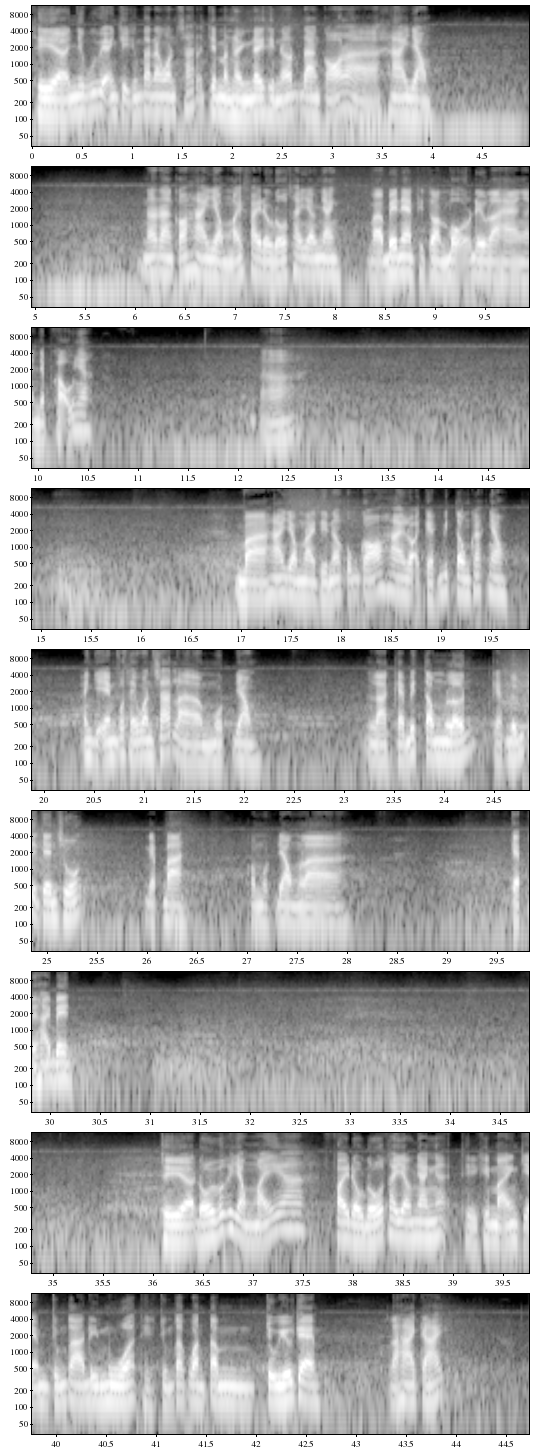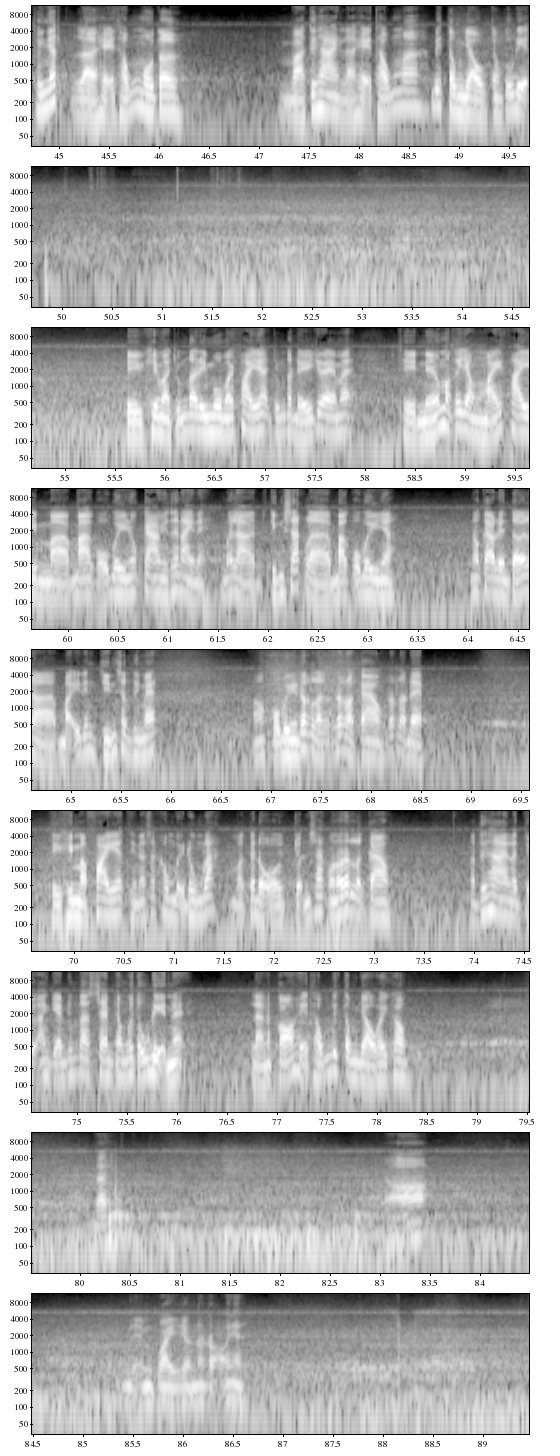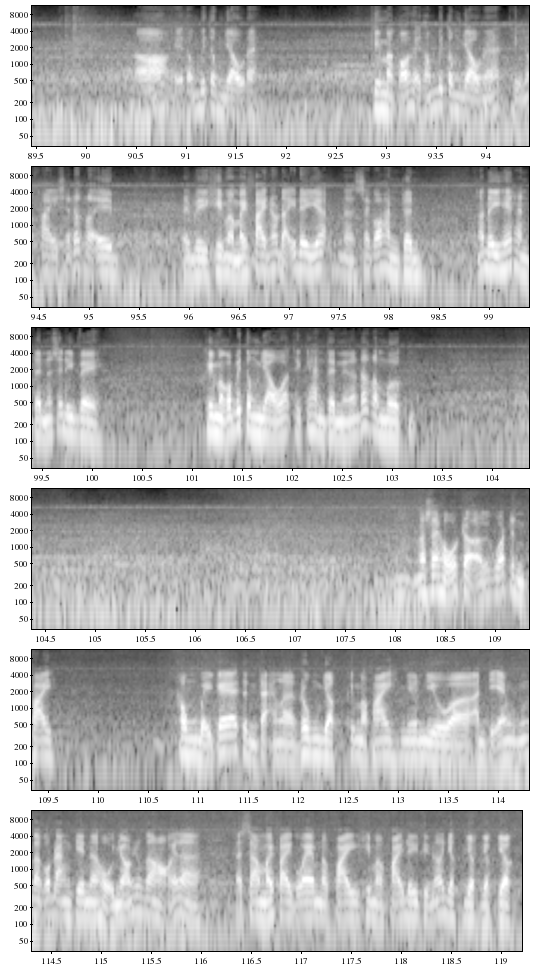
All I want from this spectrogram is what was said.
Thì như quý vị anh chị chúng ta đang quan sát ở trên màn hình đây thì nó đang có là hai dòng. Nó đang có hai dòng máy phay đầu đố thay dao nhanh. Và bên em thì toàn bộ đều là hàng nhập khẩu nhé đó. Và hai dòng này thì nó cũng có hai loại kẹp piston khác nhau. Anh chị em có thể quan sát là một dòng là kẹp piston lớn kẹp đứng từ trên xuống kẹp bàn. Còn một dòng là kẹp từ hai bên. Thì à, đối với cái dòng máy à, phay đầu đố thay dao nhanh á, thì khi mà anh chị em chúng ta đi mua thì chúng ta quan tâm chủ yếu cho em là hai cái. Thứ nhất là hệ thống motor và thứ hai là hệ thống ờ, biết tông dầu trong tủ điện. Thì khi mà chúng ta đi mua máy phay á chúng ta để ý cho em ấy thì nếu mà cái dòng máy phay mà ba cổ bi nó cao như thế này này mới là chính xác là ba cổ bi nha. Nó cao lên tới là 7 đến 9 cm đó, cổ bi rất là rất là cao rất là đẹp. Thì khi mà phay ấy, thì nó sẽ không bị rung lắc và cái độ chuẩn xác của nó rất là cao. Và thứ hai là anh chị em chúng ta xem trong cái tủ điện ấy là nó có hệ thống bít tông dầu hay không? Đây. Đó. Để em quay cho nó rõ nha. Đó hệ thống bít tông dầu này. Khi mà có hệ thống bít tông dầu này thì nó phay sẽ rất là êm. Tại vì khi mà máy phay nó đẩy đi á là sẽ có hành trình. Nó đi hết hành trình nó sẽ đi về. Khi mà có bít tông dầu á, thì cái hành trình này nó rất là mượt. Nó sẽ hỗ trợ cái quá trình phay. Không bị cái tình trạng là rung giật khi mà phay như nhiều à, anh chị em chúng ta có đăng trên à, hội nhóm chúng ta hỏi là tại sao máy phay của em là phay khi mà phay đi thì nó giật giật giật giật.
